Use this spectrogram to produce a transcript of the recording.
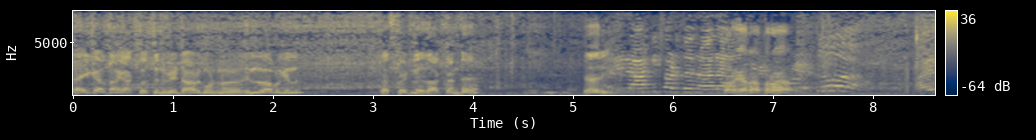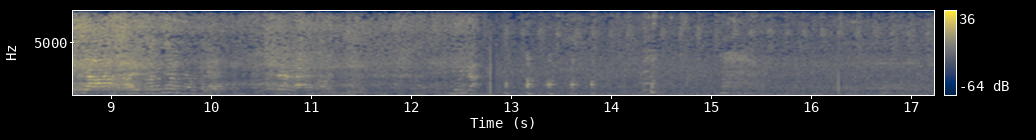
రాయి కడతానికి అక్క వస్తుంది నువ్వేంటి ఆడుకుంటున్నావు? ఇల్లు లోపలికి వెళ్ళు. రెస్పెక్ట్ లేదు అక్క అంటే. త్వరగా రా త్వరగా ఏ,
